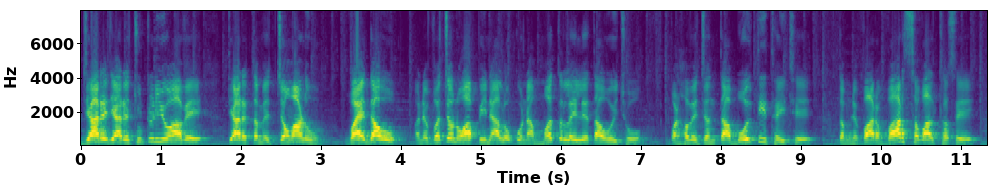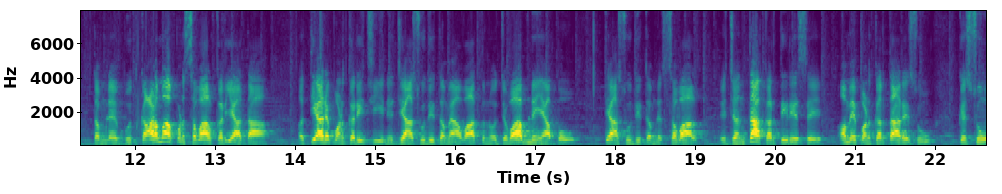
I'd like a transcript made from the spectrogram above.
જ્યારે જ્યારે ચૂંટણીઓ આવે, ત્યારે તમે ચવાણું, વાયદાઓ અને વચનો આપીને આ લોકોના મત લઈ લેતા હોય છો. પણ હવે જનતા બોલતી થઈ છે. તમને વારંવાર સવાલ થશે. તમને ભૂતકાળમાં પણ સવાલ કર્યા હતા. અત્યારે પણ કરી છીએ ને જ્યાં સુધી તમે આ વાતનો જવાબ નહીં આપો, ત્યાં સુધી તમને સવાલ એ જનતા કરતી રહેશે. અમે પણ કરતા રહીશું. કે શું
